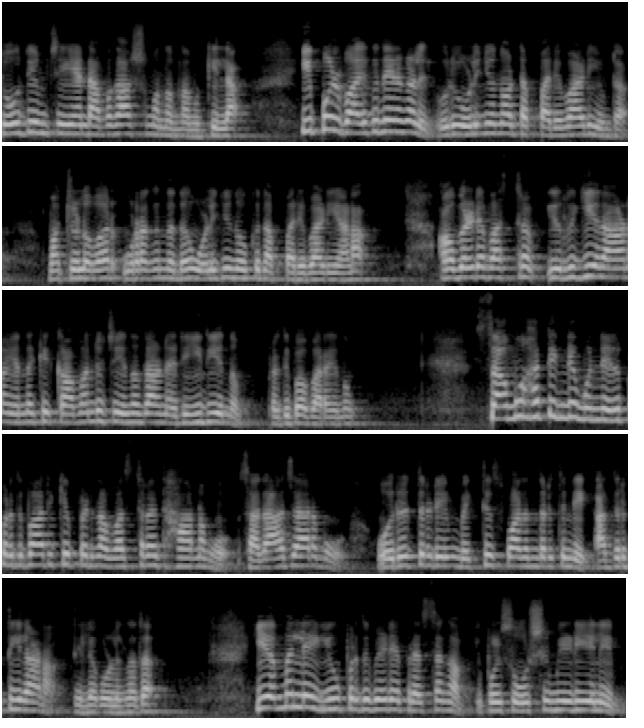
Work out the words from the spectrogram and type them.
ചോദ്യം ചെയ്യേണ്ട അവകാശമൊന്നും നമുക്കില്ല. ഇപ്പോൾ വൈകുന്നേരങ്ങളിൽ ഒരു ഒളിഞ്ഞുനോട്ട പരിപാടിയുണ്ട്. മറ്റുള്ളവർ ഉറങ്ങുന്നത് ഒളിഞ്ഞു നോക്കുന്ന പരിപാടിയാണ്. അവരുടെ വസ്ത്രം ഇറുകിയതാണോ എന്നൊക്കെ കമന്റ് ചെയ്യുന്നതാണ് രീതിയെന്നും പ്രതിഭ പറയുന്നു. സമൂഹത്തിന്റെ മുന്നിൽ പ്രതിപാദിക്കപ്പെടുന്ന വസ്ത്രധാരണമോ സദാചാരമോ ഓരോരുത്തരുടെയും വ്യക്തി സ്വാതന്ത്ര്യത്തിന്റെ അതിർത്തിയിലാണ് നിലകൊള്ളുന്നത്. M L A U Prathibha പ്രസംഗം ഇപ്പോൾ സോഷ്യൽ മീഡിയയിലെയും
